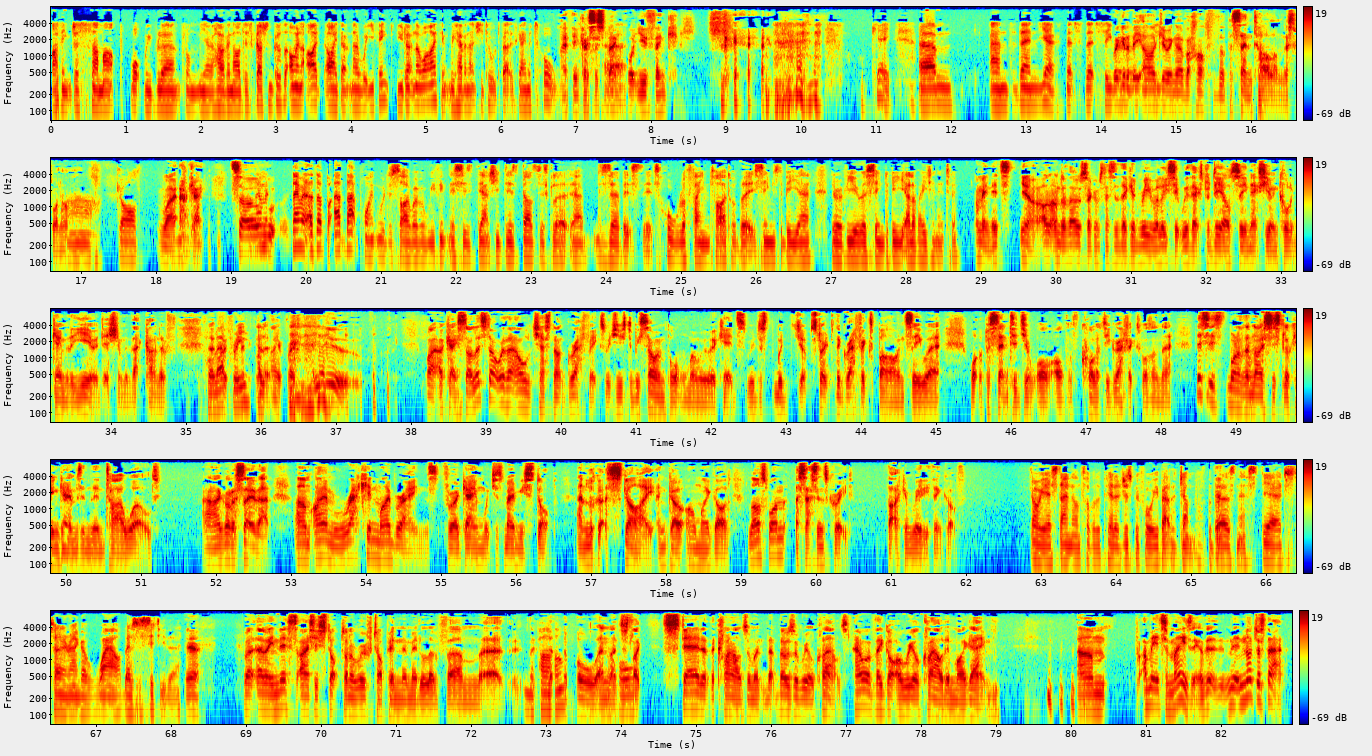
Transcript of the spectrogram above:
I think just sum up what we've learned from, you know, having our discussion. Because, I mean, I, I don't know what you think. You don't know what I think. We haven't actually talked about this game at all. I think I suspect Uh, what you think. okay. Um, and then, yeah, let's, let's see. We're going to be arguing over half of a percentile on this one, aren't we? Oh, God. right, okay. Then, So, we- then at, the, at that point, we'll decide whether we think this is actually does, does disclose, uh, deserve its its Hall of Fame title that it seems to be. Uh, the reviewers seem to be elevating it to. I mean, it's, you know, under those circumstances, they could re-release it with extra DLC next year and call it Game of the Year edition with that kind of... Fallout uh, 3? Hello. Right, okay, so let's start with that old chestnut graphics, which used to be so important when we were kids. We just would jump straight to the graphics bar and see where what the percentage of, of, of quality graphics was on there. This is one of the nicest looking games in the entire world. And I gotta say that. Um, I am racking my brains for a game which has made me stop and look at a sky and go, oh my god. Last one, Assassin's Creed, that I can really think of. Oh yeah, standing on top of the pillar just before you're about to jump off the bird's nest. Yeah, just turning around and go, wow, there's a city there. Yeah. But I mean, this I actually stopped on a rooftop in the middle of um, uh, the, pool? the pool and I just like stared at the clouds and went, "Those are real clouds. How have they got a real cloud in my game?" um, I mean, it's amazing. Not just that.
